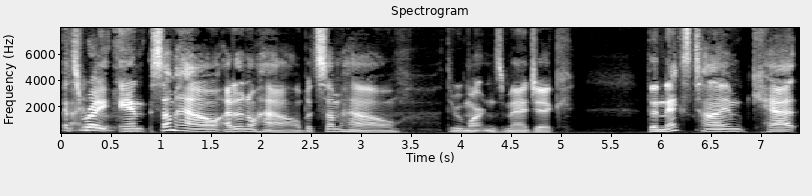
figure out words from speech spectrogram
That's right. of. And somehow, I don't know how, but somehow through Martin's magic, the next time Cat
